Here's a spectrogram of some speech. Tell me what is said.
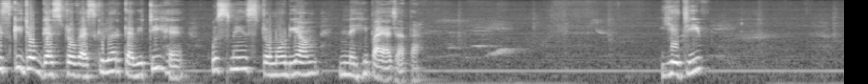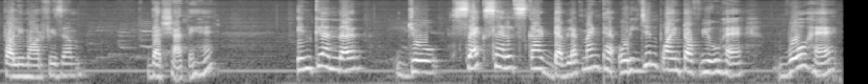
इसकी जो गैस्ट्रोवेस्कुलर कैविटी है, उसमें स्टोमोडियम नहीं पाया जाता। ये जीव पॉलीमॉर्फिज्म दर्शाते हैं। इनके अंदर जो सेक्स सेल्स का डेवलपमेंट है ओरिजिन पॉइंट ऑफ़ व्यू है, वो है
